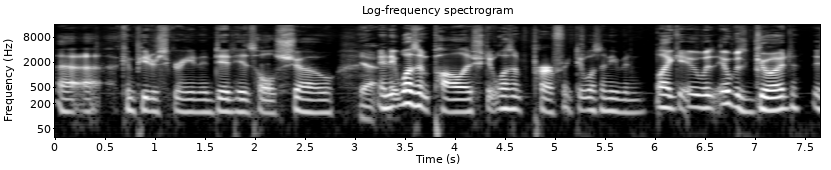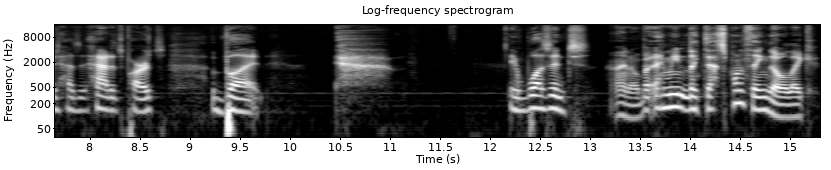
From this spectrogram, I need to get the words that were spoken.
a, a computer screen and did his whole show. Yeah. And it wasn't polished. It wasn't perfect. It wasn't even like it was. It was good. It has it had its parts, but it wasn't. I know, but I mean, like that's one thing though. Like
